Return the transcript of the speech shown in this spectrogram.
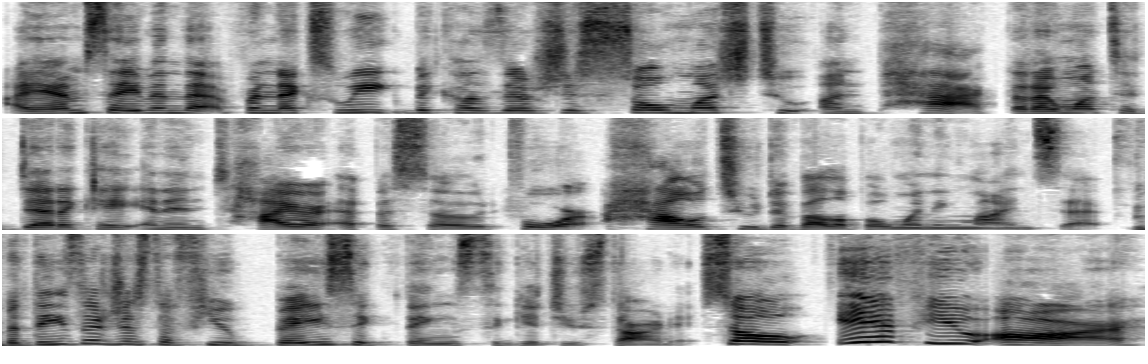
I am saving that for next week because there's just so much to unpack that I want to dedicate an entire episode for how to develop a winning mindset. But these are just a few basic things to get you started. So if you are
